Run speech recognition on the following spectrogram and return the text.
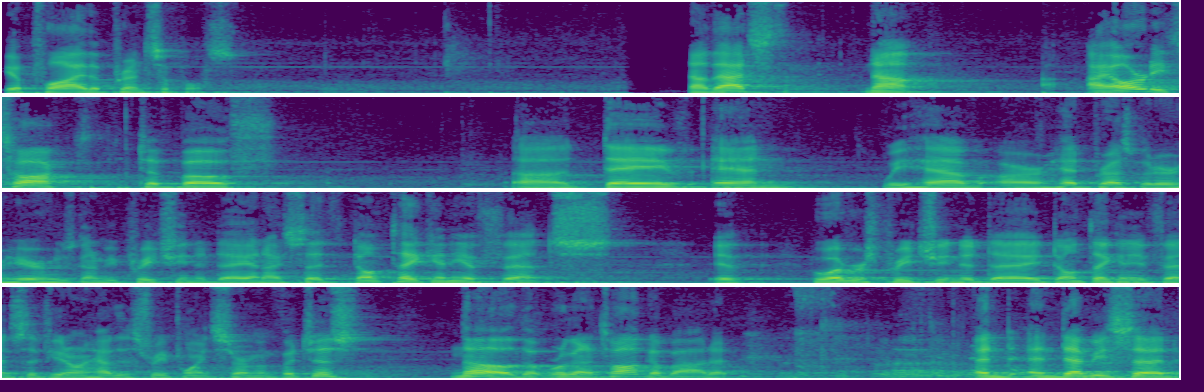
We apply the principles. Now that's now I already talked to both uh, Dave and we have our head presbyter here who's going to be preaching today, and I said, don't take any offense if whoever's preaching today, don't take any offense if you don't have this three-point sermon, but just know that we're going to talk about it. And and Debbie said,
